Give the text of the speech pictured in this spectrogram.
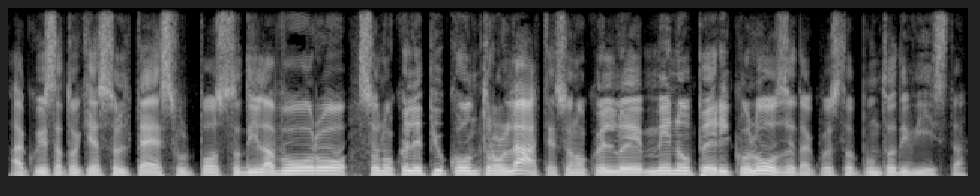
a cui è stato chiesto il test sul posto di lavoro sono quelle più controllate, sono quelle meno pericolose da questo punto di vista.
